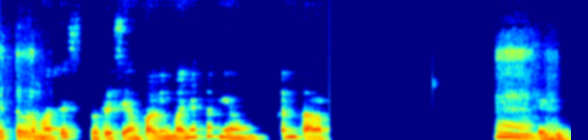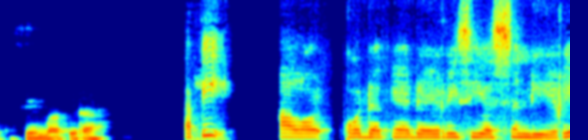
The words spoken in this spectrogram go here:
Betul. Otomatis nutrisi yang paling banyak kan yang kental. Hmm. Kayak gitu sih Mbak Fira. Tapi kalau produknya dari Sios sendiri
